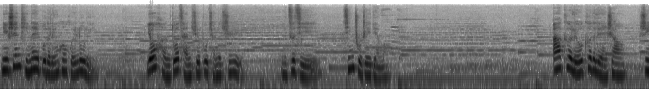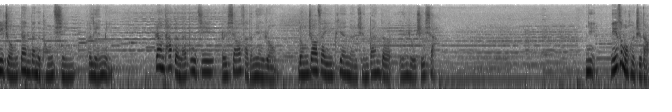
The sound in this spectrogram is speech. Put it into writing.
你身体内部的灵魂回路里，有很多残缺不全的区域，你自己清楚这一点吗？阿克留克的脸上是一种淡淡的同情和怜悯，让他本来不羁而潇洒的面容笼罩在一片暖泉般的温柔之下。你你怎么会知道？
